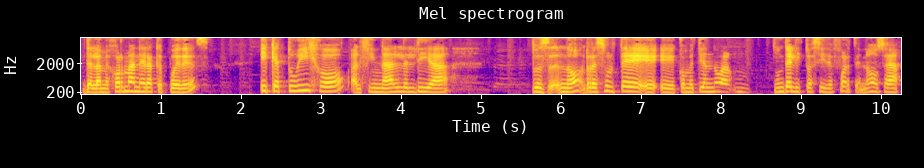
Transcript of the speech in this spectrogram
de la mejor manera que puedes y que tu hijo al final del día, pues, ¿no? Resulte eh, eh, cometiendo un, un delito así de fuerte, ¿no? O sea,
